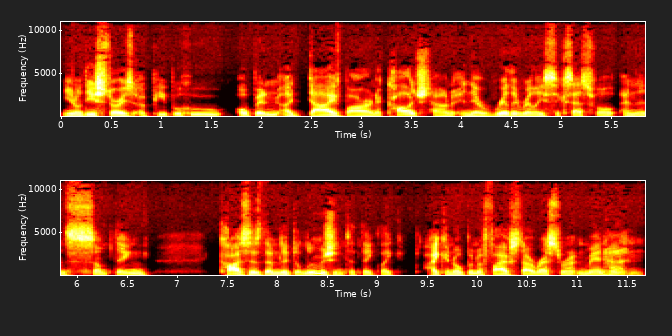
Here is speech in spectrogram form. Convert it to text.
you know, these stories of people who open a dive bar in a college town and they're really, really successful, and then something causes them the delusion to think like, I can open a five star restaurant in Manhattan.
